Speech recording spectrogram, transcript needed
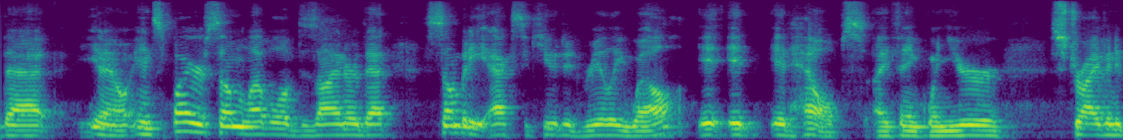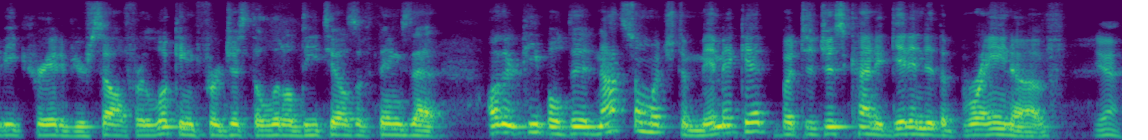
that you know inspire some level of designer that somebody executed really well. It it it helps. I think when you're striving to be creative yourself or looking for just the little details of things that other people did, not so much to mimic it, but to just kind of get into the brain of Yeah.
